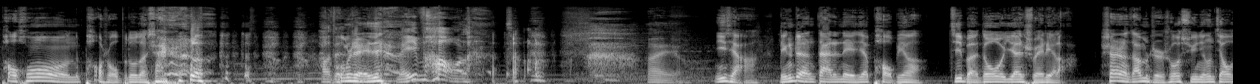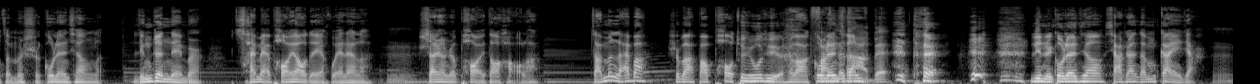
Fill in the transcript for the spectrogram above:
炮轰，炮手不都在山上了？轰谁去？没炮了，操！哎呦，你想啊，凌震带的那些炮兵，基本都淹水里了。山上咱们只说徐宁教怎么使钩镰枪了，凌震那边采买炮药的也回来了。嗯，山上这炮也造好了，咱们来吧，是吧？把炮推出去，是吧？勾连枪，对。拎着勾连枪下山，咱们干一架。嗯，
